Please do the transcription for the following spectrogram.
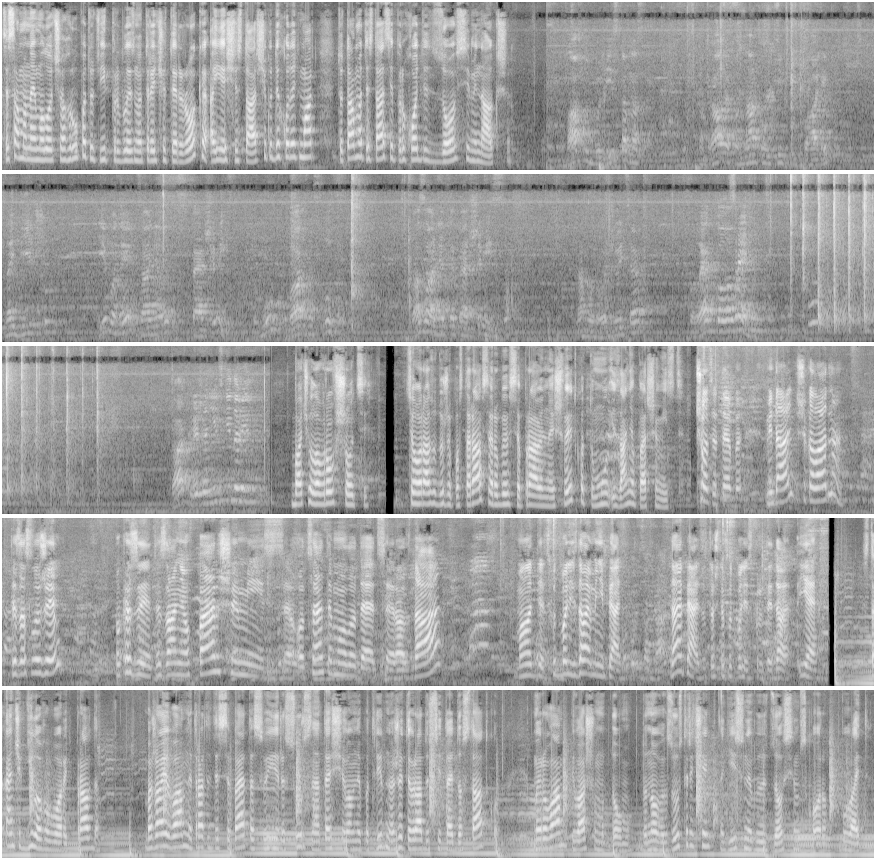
Це сама наймолодша група, тут вік приблизно 3-4 роки, а є ще старші, куди ходить Марк, то там атестації проходять зовсім інакше. Два футболіста в нас набрали однакову кількість балів, найбільшу, і вони зайняли перше місце. Тому уважно слухайте. За зайняте перше місце нагороджується Коленко Лавреній. Так, Крижанівський Давід. Бачу, Лавров в шоці. Цього разу дуже постарався, робив все правильно і швидко, тому і зайняв перше місце. Що це в тебе? Медаль шоколадна? Ти заслужив? Покажи, ти зайняв перше місце. Оце ти молодець цей раз, да? Молодець, футболіст, давай мені п'ять. Дай п'ять за те, що ти футболіст крутий. Да. Є. Стаканчик діло говорить, правда? Бажаю вам не тратити себе та свої ресурси на те, що вам не потрібно, жити в радості та й достатку. Миру вам і вашому дому. До нових зустрічей. Надіюсь, вони будуть зовсім скоро. Бувайте!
